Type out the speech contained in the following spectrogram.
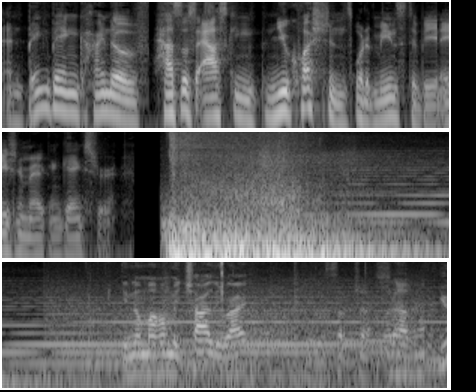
And Bang Bang kind of has us asking new questions what it means to be an Asian American gangster. You know my homie Charlie, right? What's up, Charlie? You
